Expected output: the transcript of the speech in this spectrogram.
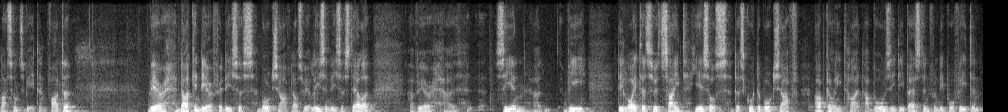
Lass uns beten. Vater, wir danken dir für diese Botschaft, als wir lesen diese Stelle. Wir äh, sehen, äh, wie die Leute zur Zeit Jesus das gute Botschaft abgelehnt hat, obwohl sie die besten von den Propheten,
